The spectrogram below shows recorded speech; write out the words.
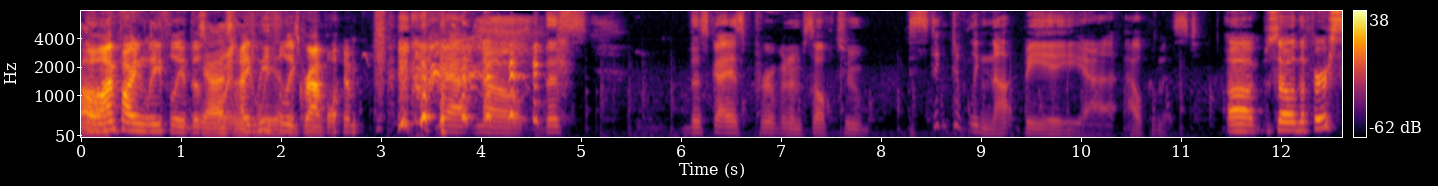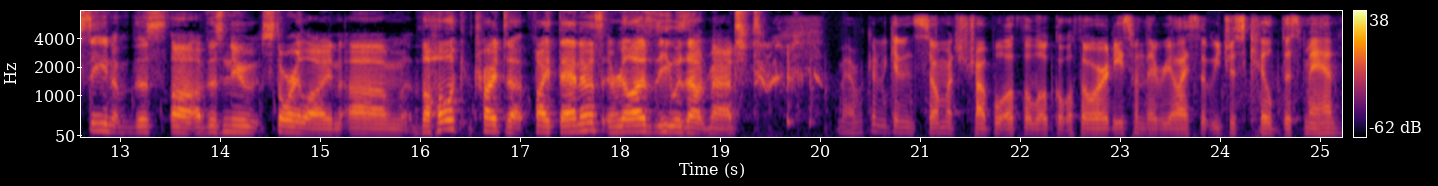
Oh, I'm fighting lethally at this Yeah, point. I lethally at lethally this grapple him. yeah, no, this this guy has proven himself to distinctively not be a uh, alchemist. Um, so the first scene of this uh, of this new storyline, um, the Hulk tried to fight Thanos and realized that he was outmatched. Man, we're gonna get in so much trouble with the local authorities when they realize that we just killed this man.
